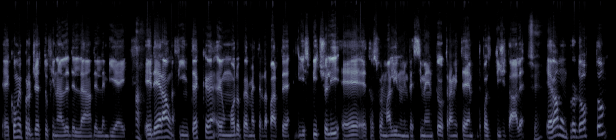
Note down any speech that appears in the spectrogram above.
eh, come progetto finale della- dell'NBA. Ah. Ed era una fintech, è un modo per mettere da parte gli spiccioli e, e trasformarli in un investimento tramite deposito digitale. Sì? E avevamo un prodotto,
